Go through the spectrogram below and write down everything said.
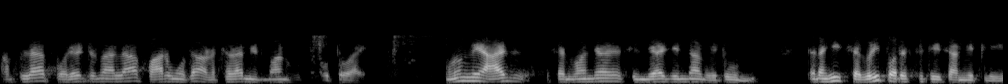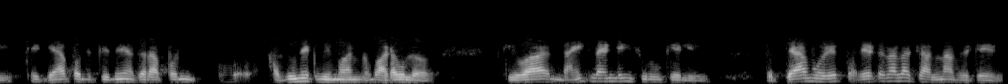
आपल्या पर्यटनाला फार मोठा अडथळा निर्माण हो-, होतो आहे. म्हणून मी आज सन्मान्य सिंधियाजींना भेटून त्यांना ही सगळी परिस्थिती सांगितली की ज्या पद्धतीने अगर आपण अजून एक विमान वाढवलं किंवा नाईट लँडिंग सुरू केली तर त्यामुळे पर्यटनाला चालना भेटेल.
